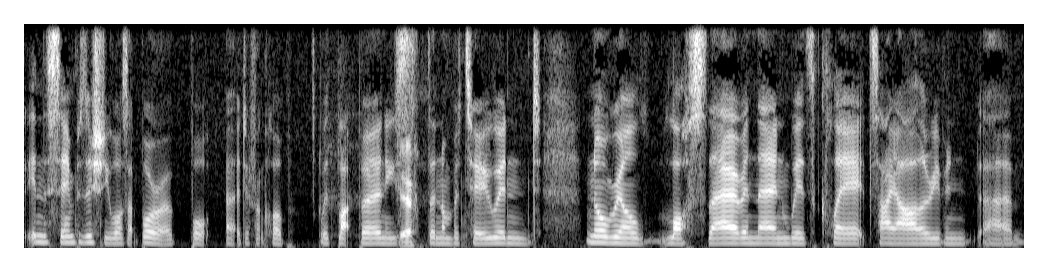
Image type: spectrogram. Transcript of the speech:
in the same position he was at Boro, but at a different club with Blackburn. He's Yeah. the number two, and no real loss there. And then with Clay, Ayala, even um,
